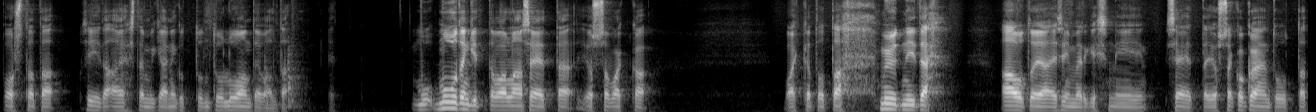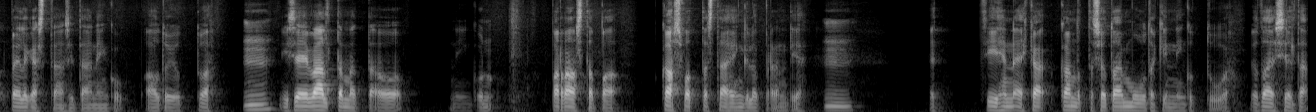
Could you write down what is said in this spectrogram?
postata siitä aiheesta, mikä niin kuin tuntuu luontevalta. Et mu- muutenkin tavallaan se, että jos sä vaikka, vaikka tota, myyt niitä autoja esimerkiksi, niin se, että jos sä koko ajan tuuttat pelkästään sitä niin kuin autojuttua, mm. niin se ei välttämättä ole niin kuin paras tapa kasvattaa sitä henkilöbrändiä. Mm. Et siihen ehkä kannattaisi jotain muutakin niin tuoda, jotain sieltä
